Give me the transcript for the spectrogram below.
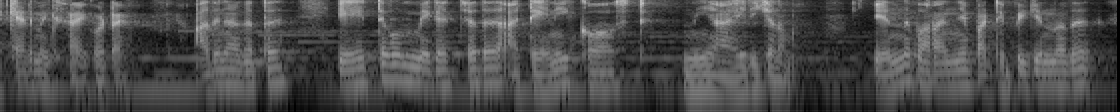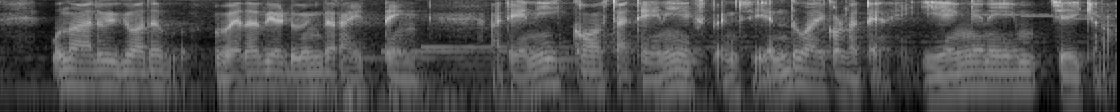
അക്കാഡമിക്സ് ആയിക്കോട്ടെ അതിനകത്ത് ഏറ്റവും മികച്ചത് അറ്റ് എനി കോസ്റ്റ് നീ ആയിരിക്കണം. എന്ന് പറഞ്ഞ് പഠിപ്പിക്കുന്നത് ഒന്ന് ആലോചിക്കുക അത് whether we are doing the right thing at any cost at any expense എന്തു ആയിക്കൊള്ളട്ടെ എങ്ങനെയും ജയിക്കണം.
